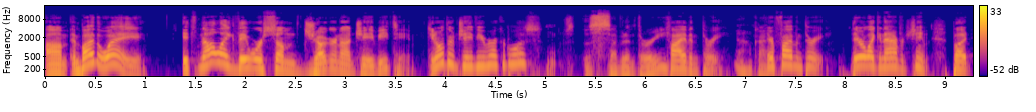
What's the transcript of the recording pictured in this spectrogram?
Um, and by the way, it's not like they were some juggernaut JV team. Do you know what their JV record was? seven and three. Five and three. Yeah, okay. They're five and three. They were like an average team, but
